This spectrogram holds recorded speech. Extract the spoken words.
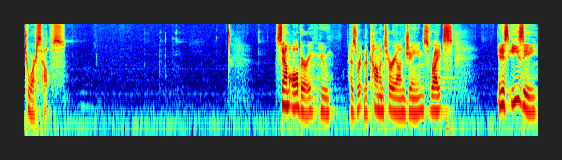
to ourselves. Sam Allberry, who has written a commentary on James, writes It is easy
